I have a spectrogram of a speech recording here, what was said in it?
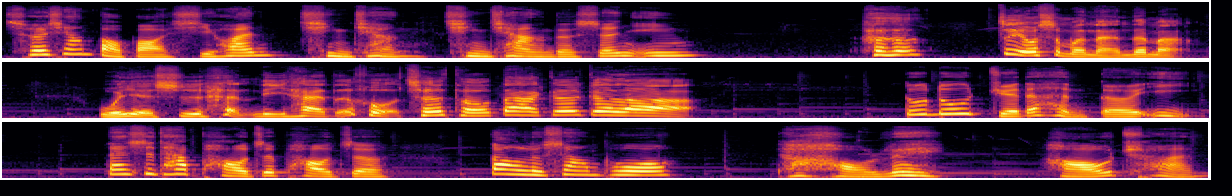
车厢宝宝喜欢轻呛轻呛的声音。呵呵，这有什么难的嘛？我也是很厉害的火车头大哥哥了。嘟嘟觉得很得意，但是他跑着跑着，到了上坡，他好累，好喘。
